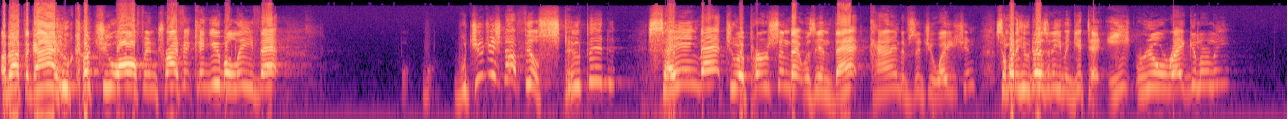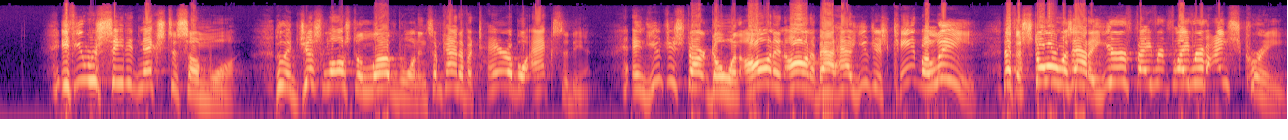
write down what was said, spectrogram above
about the guy who cut you off in traffic, can you believe that? Would you just not feel stupid saying that to a person that was in that kind of situation? Somebody who doesn't even get to eat real regularly? If you were seated next to someone who had just lost a loved one in some kind of a terrible accident, and you just start going on and on about how you just can't believe that the store was out of your favorite flavor of ice cream,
